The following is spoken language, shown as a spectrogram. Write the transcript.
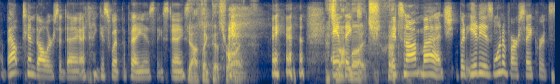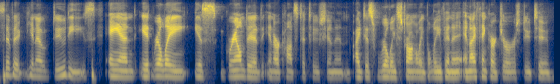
about $10 a day, I think is what the pay is these days. Yeah, I think that's right. it's and not they, much. it's not much, but it is one of our sacred civic, you know, duties, and it really is grounded in our Constitution. And I just really strongly believe in it, and I think our jurors do too.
